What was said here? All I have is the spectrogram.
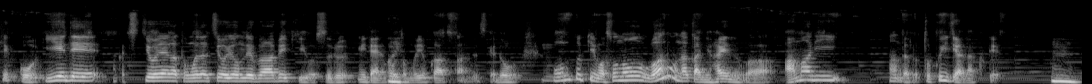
結構家でなんか父親が友達を呼んでバーベキューをするみたいなこともよくあったんですけど、うん。その時もその輪の中に入るのがあまりなんだろう得意じゃなくて。うん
